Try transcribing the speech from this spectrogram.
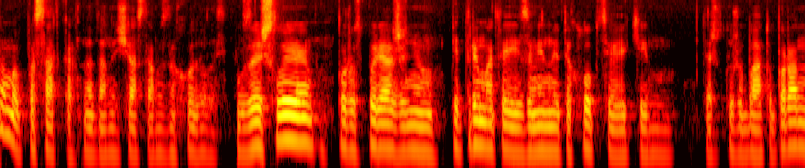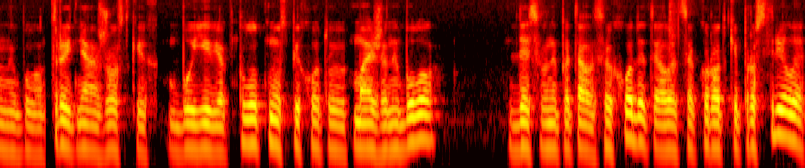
Ну, ми в посадках на даний час там знаходились. Зайшли по розпорядженню підтримати і замінити хлопців, яким теж дуже багато поранених було. Три дня жорстких боїв, як полотну з піхотою майже не було. Десь вони питалися виходити, але це короткі простріли.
